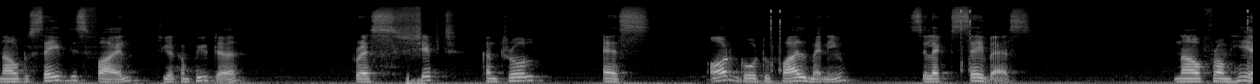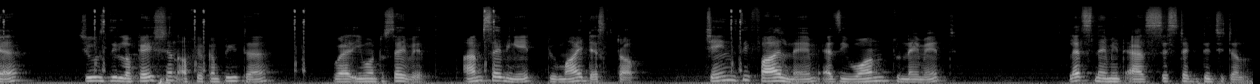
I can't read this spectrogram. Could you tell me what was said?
now to save this file to your computer, press Shift Control S or go to File menu, select Save As. Now from here, choose the location of your computer where you want to save it. I'm saving it to my desktop. Change the file name as you want to name it. Let's name it as Systech Digital.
